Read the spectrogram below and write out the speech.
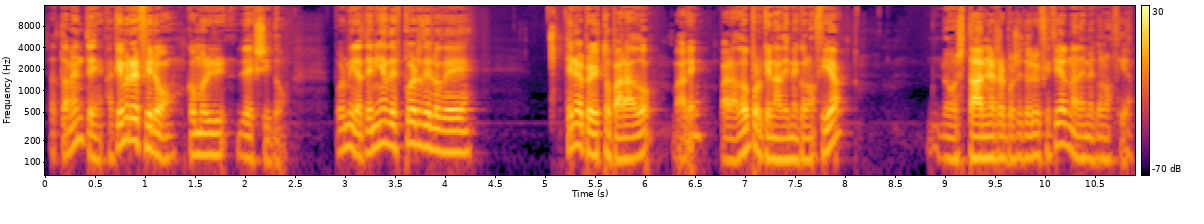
Exactamente. ¿A qué me refiero con morir de éxito? Pues mira, tenía después de lo de tener el proyecto parado, ¿vale? Parado porque nadie me conocía. No está en el repositorio oficial, nadie me conocía.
